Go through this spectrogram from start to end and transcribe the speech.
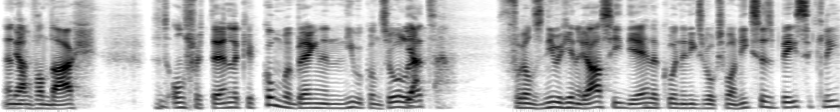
en ja. dan vandaag het onfortuinlijke, kom, we brengen een nieuwe console Ja. Voor onze nieuwe generatie, die eigenlijk gewoon een Xbox One X is, basically.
